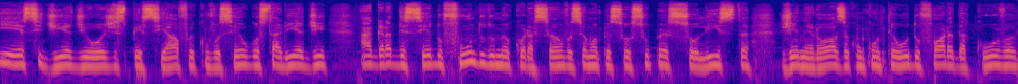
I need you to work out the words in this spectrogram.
E esse dia de hoje especial foi com você. Eu gostaria de agradecer do fundo do meu coração. Você é uma pessoa super solista, generosa, com conteúdo fora da curva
